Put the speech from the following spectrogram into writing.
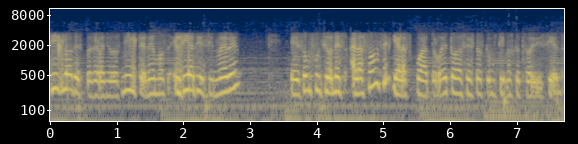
siglo, después del año 2000, tenemos el día 19, eh, son funciones a las 11 y a las 4, eh, todas estas últimas que estoy diciendo.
